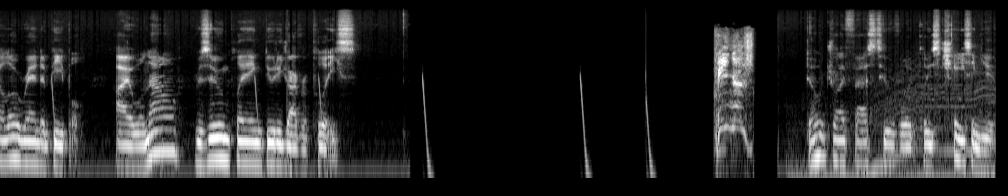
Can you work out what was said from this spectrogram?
Hello, random people. I will now resume playing Duty Driver Police. Fingers! Don't drive fast to avoid police chasing you.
